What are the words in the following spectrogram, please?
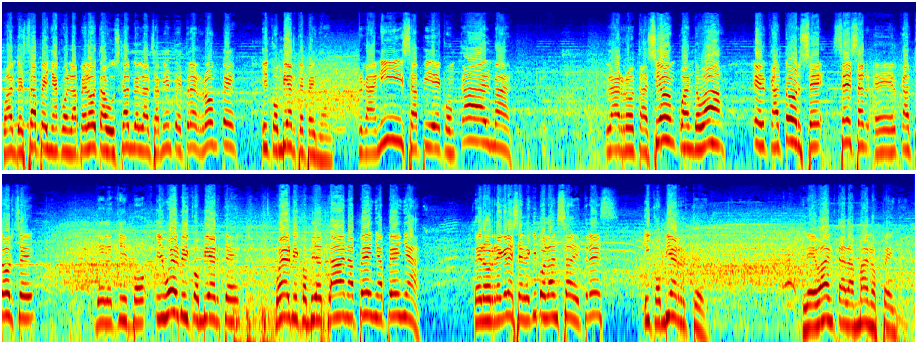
cuando está Peña con la pelota buscando el lanzamiento de tres, rompe y convierte Peña. Organiza, pide con calma, la rotación cuando va el 14, César, eh, el 14 del equipo y vuelve y convierte, vuelve y convierte. Ana Peña, Peña, pero regresa el equipo, lanza de tres y convierte. Levanta las manos Peña.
